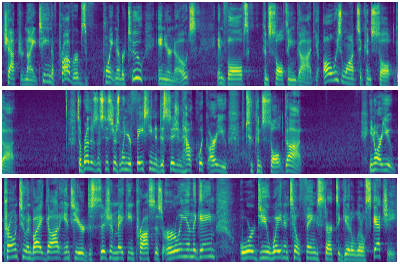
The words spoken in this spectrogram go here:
chapter 19 of Proverbs, point number two in your notes involves consulting God. You always want to consult God. So, brothers and sisters, when you're facing a decision, how quick are you to consult God? You know, are you prone to invite God into your decision making process early in the game, or do you wait until things start to get a little sketchy?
